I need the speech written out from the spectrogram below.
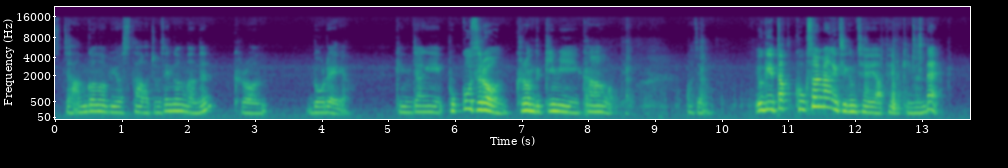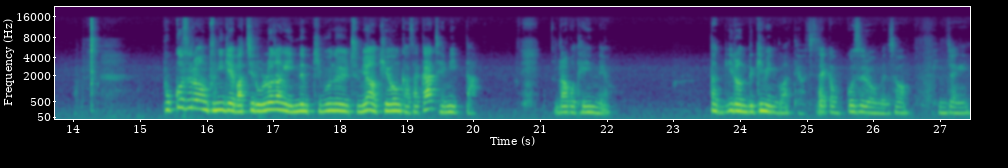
진짜 암거너 비어스타가 좀 생각나는 그런 노래예요. 굉장히 복고스러운 그런 느낌이 강한 것 같아요. 맞아요. 여기 딱 곡 설명이 지금 제 앞에 이렇게 있는데 복고스러운 분위기에 마치 롤러장에 있는 기분을 주며 귀여운 가사가 재미있다. 라고 돼 있네요. 딱 이런 느낌인 것 같아요. 진짜 약간 복고스러우면서 굉장히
